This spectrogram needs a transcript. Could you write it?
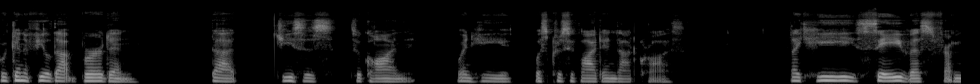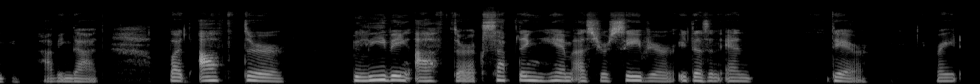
we're going to feel that burden that Jesus took on when he was crucified in that cross. Like he saved us from having that. But after believing, after accepting him as your savior, it doesn't end there. Right?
